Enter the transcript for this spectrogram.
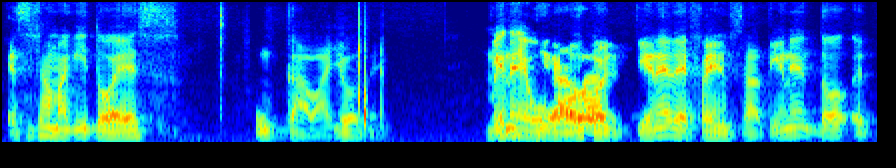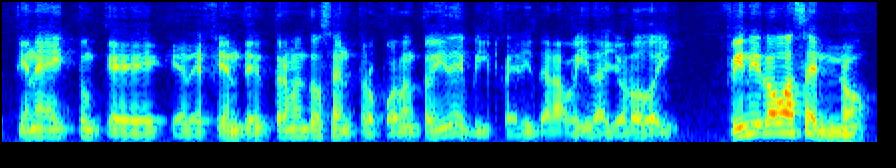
Ese chamaquito es un caballote. Tiene tiene defensa, tiene, do- eh, tiene Ayton que, que defiende, un tremendo centro por Anthony Davis, feliz de la vida, yo lo doy. ¿Fini lo va a hacer? No.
